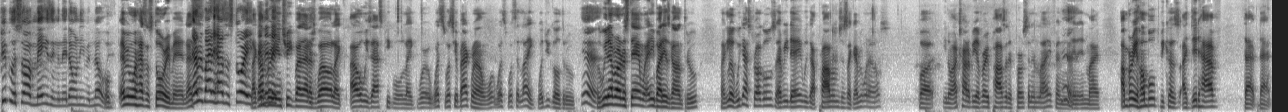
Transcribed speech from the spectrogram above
people are so amazing and they don't even know. Well, everyone has a story, man. That's Everybody has a story. like and I'm very they- intrigued by that as well. Like I always ask people, like, where, what's what's your background? What, what's what's it like? What'd you go through? yeah. we never understand what anybody has gone through. Like, look, we got struggles every day. We got problems just like everyone else. But you know, I try to be a very positive person in life, and Yeah. in, in my, I'm very humbled because I did have that that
